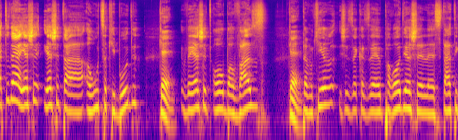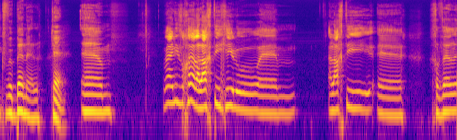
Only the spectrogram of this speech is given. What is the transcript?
אתה יודע, יש, יש את הערוץ הכיבוד, כן, ויש את אור ברווז. כן, אתה מכיר שזה כזה פרודיה של אה, סטטיק ובן-אל. כן. Um, ואני זוכר, הלכתי כאילו, um, הלכתי, uh, חבר,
